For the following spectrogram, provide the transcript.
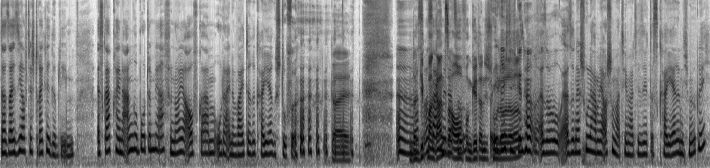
da sei sie auf der Strecke geblieben. Es gab keine Angebote mehr für neue Aufgaben oder eine weitere Karrierestufe. Geil. Äh, und dann was, gibt man ganz auf und geht an die Schule Richtig, oder was? genau. Also, also in der Schule haben wir auch schon mal thematisiert, dass Karriere nicht möglich.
